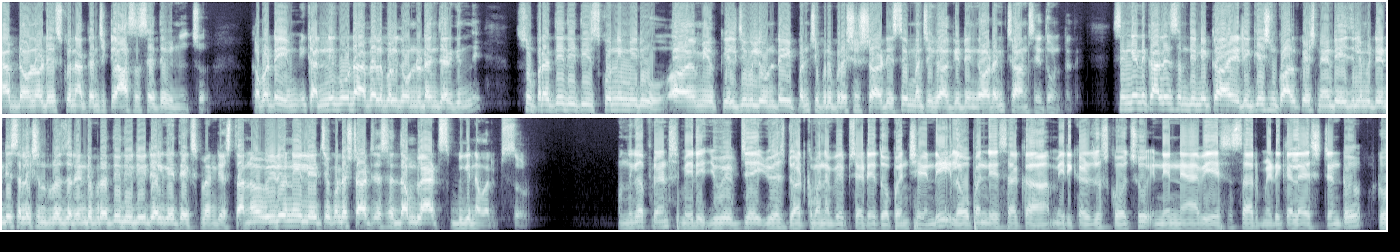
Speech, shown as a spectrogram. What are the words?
యాప్ డౌన్లోడ్ చేసుకుని అక్కడి నుంచి క్లాసెస్ అయితే వినొచ్చు. కాబట్టి మీకు అన్ని కూడా అవైలబుల్గా ఉండడం జరిగింది. సో ప్రతిదీ తీసుకొని మీరు మీ యొక్క ఎలిజిబిలిటీ ఉంటే ఇప్పటి నుంచి ప్రిపరేషన్ స్టార్ట్ చేస్తే మంచిగా గెటింగ్ అవ్వడానికి ఛాన్స్ అయితే ఉంటుంది. సింగన్ కాలేజ్ దీని యొక్క ఎడ్యుకేషన్ క్వాలిఫికేషన్ ఏంటి ఏజ్ లిమిట్ ఏంటి సెలక్షన్ ప్రొసీజర్ ఏంటి ప్రతిదీ డీటెయిల్గా అయితే ఎక్స్ప్లెయిన్ చేస్తాను. వీడియోని లేట్ చేయకుండా స్టార్ట్ చేసేద్దాం. లాట్స్ బిగిన్ అవర్ ఎపిసోడ్ ముందుగా ఫ్రెండ్స్ మీరు యూఎఫ్జే యూఎస్ డాట్ కామ్ అనే వెబ్సైట్ అయితే ఓపెన్ చేయండి. ఇలా ఓపెన్ చేశాక మీరు ఇక్కడ చూసుకోవచ్చు Indian navy SSR medical assistant two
